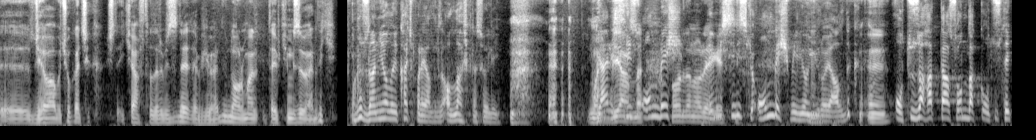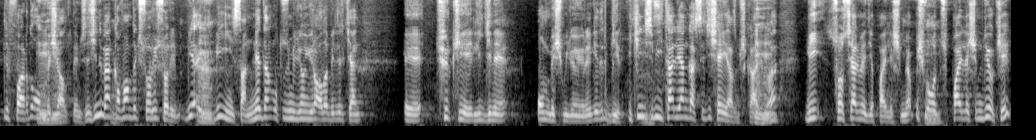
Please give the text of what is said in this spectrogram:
e, cevabı çok açık. İşte iki haftadır biz de tepki verdik. Normal tepkimizi verdik. Bu Zaniolo'yu kaç paraya aldınız Allah aşkına söyleyin. Yani Bir siz anda 15 oradan oraya demişsiniz ki 15 milyon euroyu aldık. Evet. 30'a hatta son dakika 30 teklif vardı 15 aldık demişsiniz. Şimdi ben kafamdaki soruyu sorayım. Bir, bir insan neden 30 milyon euro alabilirken e, Türkiye ligine 15 milyon euro gelir bir. İkincisi bir İtalyan gazeteci şey yazmış galiba. Bir sosyal medya paylaşım yapmış ve o paylaşım diyor ki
